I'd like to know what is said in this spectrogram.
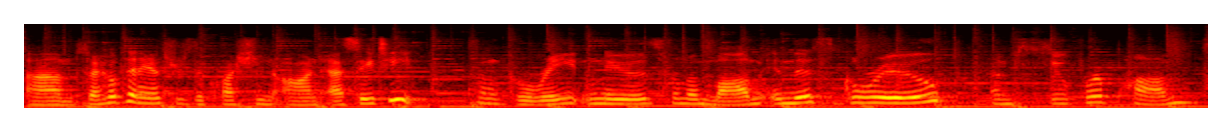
Um, so I hope that answers the question on SAT. Some great news from a mom in this group. I'm super pumped.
